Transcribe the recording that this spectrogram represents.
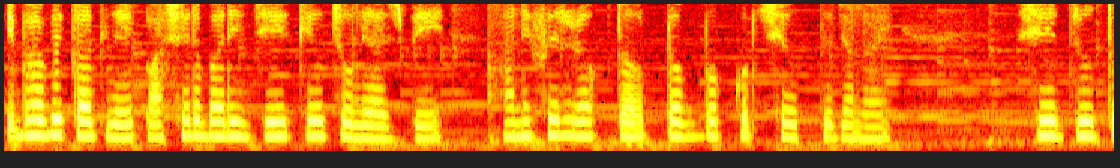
এভাবে কাঁদলে পাশের বাড়ি যে কেউ চলে আসবে। হানিফের রক্ত টকবক করছে উত্তেজনায়। সে দ্রুত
